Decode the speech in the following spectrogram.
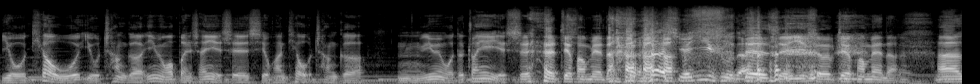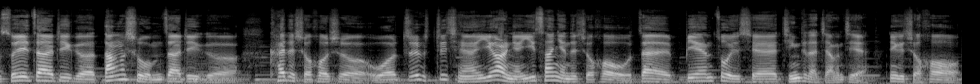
有跳舞、有唱歌，因为我本身也是喜欢跳舞、唱歌，嗯，因为我的专业也是 这方面的。学艺术的，对，学艺术这方面的，呃，所以在这个当时我们在这个开的时候，是我之之前一二年、一三年的时候，在边做一些景点的讲解，那个时候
